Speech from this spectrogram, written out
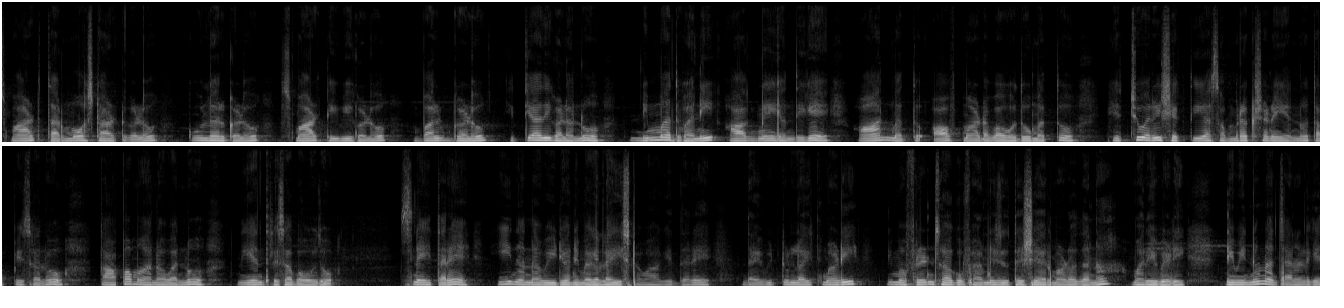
ಸ್ಮಾರ್ಟ್ ಥರ್ಮೋಸ್ಟಾಟ್ಗಳು ಕೂಲರ್ಗಳು, ಸ್ಮಾರ್ಟ್ ಟಿವಿಗಳು, ಬಲ್ಬ್ಗಳು ಇತ್ಯಾದಿಗಳನ್ನು ನಿಮ್ಮ ಧ್ವನಿ ಆಜ್ಞೆಯೊಂದಿಗೆ ಆನ್ ಮತ್ತು ಆಫ್ ಮಾಡಬಹುದು ಮತ್ತು ಹೆಚ್ಚುವರಿ ಶಕ್ತಿಯ ಸಂರಕ್ಷಣೆಯನ್ನು ತಪ್ಪಿಸಲು ತಾಪಮಾನವನ್ನು ನಿಯಂತ್ರಿಸಬಹುದು. ಸ್ನೇಹಿತರೆ, ಈ ನನ್ನ ವಿಡಿಯೋ ನಿಮಗೆಲ್ಲ ಇಷ್ಟವಾಗಿದ್ದರೆ ದಯವಿಟ್ಟು ಲೈಕ್ ಮಾಡಿ, ನಿಮ್ಮ ಫ್ರೆಂಡ್ಸ್ ಹಾಗೂ ಫ್ಯಾಮಿಲಿ ಜೊತೆ ಶೇರ್ ಮಾಡೋದನ್ನು ಮರಿಬೇಡಿ. ನೀವು ಇನ್ನೂ ನನ್ನ ಚಾನಲ್ಗೆ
